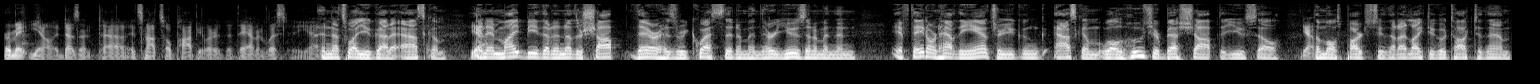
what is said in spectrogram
or may, you know it doesn't. Uh, it's not so popular that they haven't listed it yet. And that's why you got to ask them. Yeah. And it might be that another shop there has requested them and they're using them. And then if they don't have the answer, you can ask them, well, who's your best shop that you sell Yeah. the most parts to that I'd like to go talk to them.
